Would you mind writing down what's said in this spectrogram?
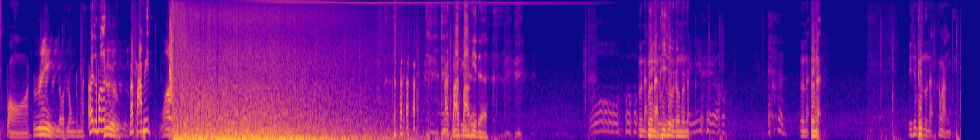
sport Three, โดดลงทำไมเอ้ยระเบิด two, นัดปาผิด one. นัดปาผิดเหรอ โอ้โหนู่นน่ะนู่นน่ะที่ชูตรงนู้นอน่ะย่างนี้เลยเหรอนู่นน่ะนู่นน่ะที่ชูนู่นน่ะข้างหลัง ยังขึ้น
